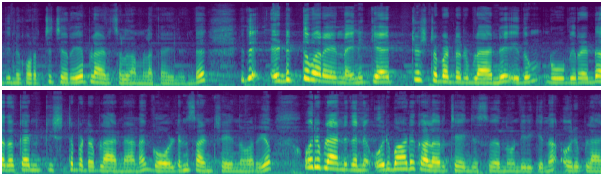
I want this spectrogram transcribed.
ഇതിന്റെ കുറച്ച് ചെറിയ പ്ലാന്റ്സുകൾ നമ്മളെ കയ്യിലുണ്ട്. ഇത് എടുത്തു പറയേണ്ട. എനിക്ക് ഏറ്റവും ഇഷ്ടപ്പെട്ട ഒരു പ്ലാന്റ് ഇതും റൂബി റെഡ് അതൊക്കെ എനിക്ക് ഇഷ്ടപ്പെട്ട പ്ലാന്റ് ആണ്. ഗോൾഡൻ സൺഷെയ് എന്ന് പറയും. ഒരു പ്ലാന്റ് തന്നെ ഒരുപാട് കളർ ചേഞ്ചസ് വന്നുകൊണ്ടിരിക്കുന്ന ഒരു പ്ലാന്റ്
